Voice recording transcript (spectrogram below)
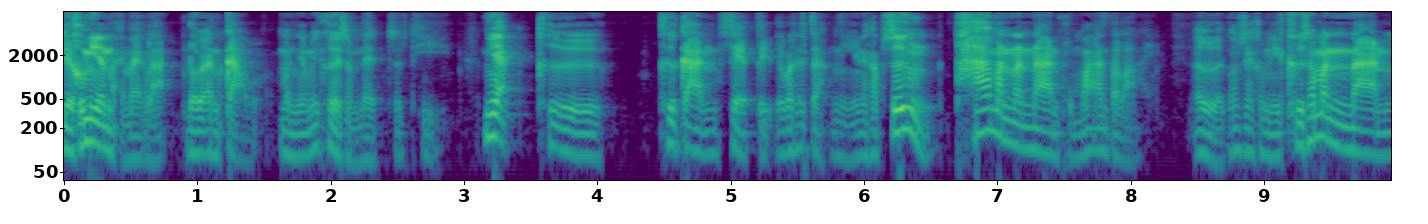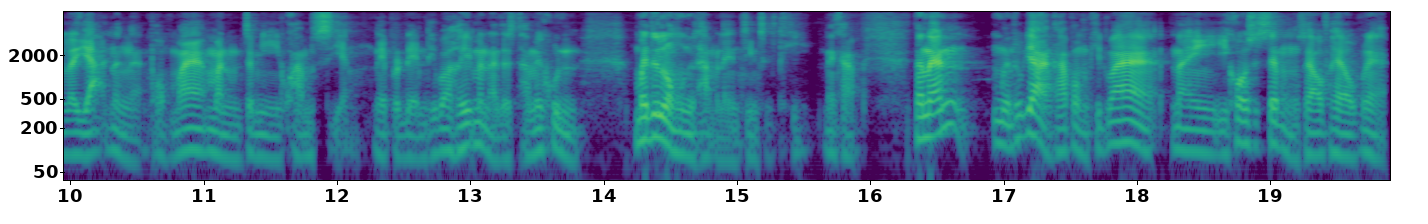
เดี๋ยวเขามีอันใหม่มาละโดยอันเก่ามันยังไม่เคยสำเร็จสักทีเนี่ยคือคือการเสพติดในวัฏจักรนี้นะครับ ซึ่งถ้ามันนานๆผมว่าอันตราย เออต้องใช้คำนี้คือถ้ามันนานระยะหนึ่งอะผมว่ามันจะมีความเสี่ยงในประเด็นที่ว่าเฮ้ยมันอาจจะทำให้คุณไม่ได้ลงมือทำอะไรจริงสักทีนะครับดังนั้นเหมือนทุกอย่างครับผมคิดว่าในอีโค y ิสเต็มของ self help เนี่ย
